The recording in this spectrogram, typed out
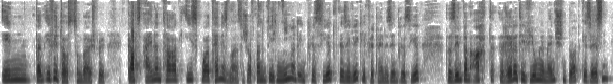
In, beim Ifitos zum Beispiel gab es einen Tag E-Sport Tennismeisterschaft. Da natürlich niemand interessiert, der sich wirklich für Tennis interessiert. Da sind dann acht relativ junge Menschen dort gesessen,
